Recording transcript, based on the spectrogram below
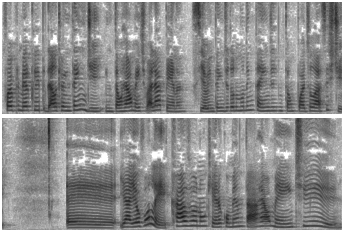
foi o primeiro clipe dela que eu entendi. Então realmente vale a pena. Se eu entendi, todo mundo entende, então pode ir lá assistir. É, e aí eu vou ler. Caso eu não queira comentar, realmente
